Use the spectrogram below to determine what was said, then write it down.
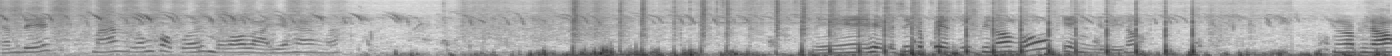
กันเด้มาล้มขบเลยบอกเอาหลายอยาห้างนะี่เห็ดไปซิกระเป็ดอีกพี่น้องโอ้เก่งอยู่ดีเนาะนี่นะพี่น้อง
